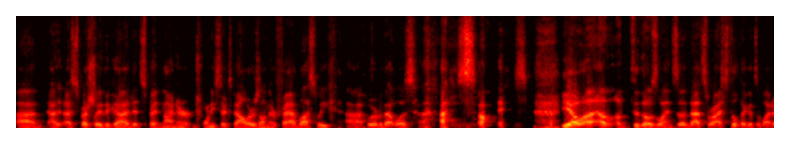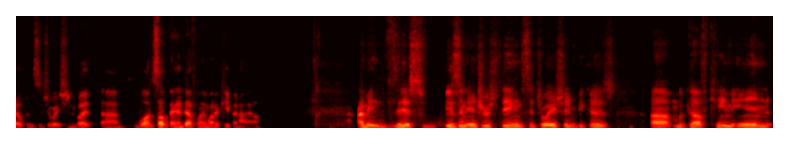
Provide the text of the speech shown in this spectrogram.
uh, especially the guy that spent nine hundred and twenty six dollars on their FAAB last week, uh, whoever that was. so it's you know uh, uh, to those lines. So that's where I still think it's a wide open situation, but um, one something I definitely want to keep an eye on. I mean, this is an interesting situation because uh, McGough came in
